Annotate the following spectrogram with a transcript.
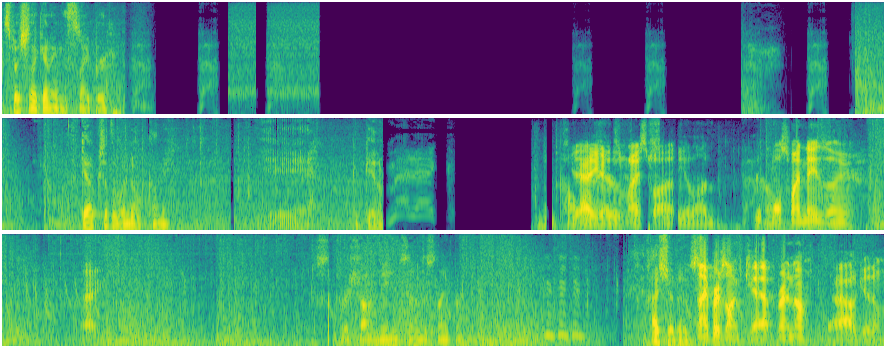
Especially getting the sniper. Get up to the window, call me. Yeah, go get him. Medic! Yeah, yeah, this is my spot. That's my nades on here. Alright. Sniper shot me instead of the sniper. I should have. Sniper's on cap right now. I'll get him.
